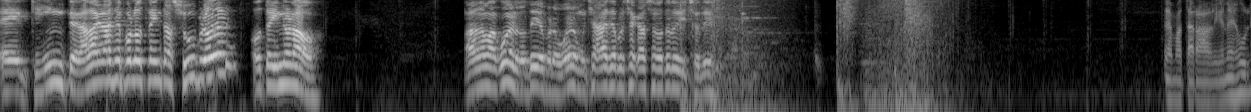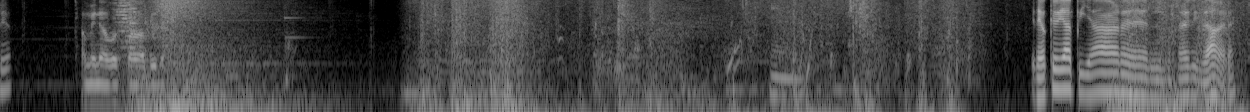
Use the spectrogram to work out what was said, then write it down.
Eh, King, ¿te da las gracias por los 30 sub, brother? ¿O te he ignorado? Ahora no me acuerdo, tío, pero bueno, muchas gracias por si acaso no te lo he dicho, tío. Voy a matar a alguien, ¿eh, Julio? A mí no, por favor, puta. Creo que voy a pillar el Rally Dagger, eh.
